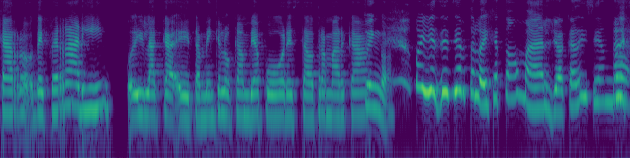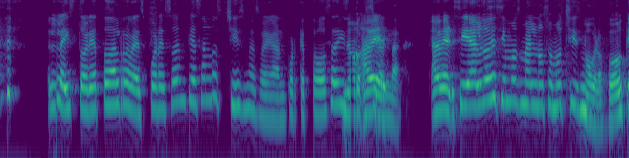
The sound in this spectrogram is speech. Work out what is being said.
carro de Ferrari, y la, eh, también que lo cambia por esta otra marca. Twingo. Oye, sí es cierto, lo dije todo mal. Yo acá diciendo la historia todo al revés. Por eso empiezan los chismes, oigan, porque todo se distorsiona. A ver, si algo decimos mal, no somos chismógrafo, ¿ok?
